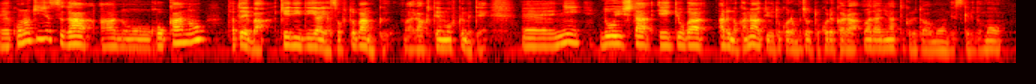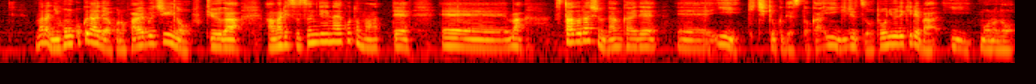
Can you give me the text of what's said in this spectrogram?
えーこの技術があの他の例えば KDDI やソフトバンク、まあ、楽天も含めて、えーにどうした影響があるのかなというところもちょっとこれから話題になってくるとは思うんですけれどもまだ日本国内ではこの 5G の普及があまり進んでいないこともあって、えーまあ、スタートダッシュの段階で、えーいい基地局ですとかいい技術を投入できればいいものの、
